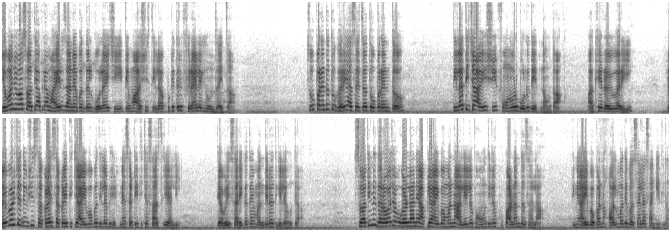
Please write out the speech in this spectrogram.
जेव्हा जेव्हा स्वाती आपल्या माहेरी जाण्याबद्दल बोलायची तेव्हा आशिष तिला कुठेतरी फिरायला घेऊन जायचा. जोपर्यंत तो घरी असायचा तोपर्यंत तिला तिच्या आईशी फोनवर बोलू देत नव्हता. अखेर रविवारी रविवारच्या दिवशी सकाळी सकाळी तिच्या आईबाबा तिला भेटण्यासाठी तिच्या सासरी आली. त्यावेळी सारिकाताई मंदिरात गेल्या होत्या. स्वातीने दरवाजा उघडला आणि आपल्या आईबाबांना आलेलं पाहून तिला खूप आनंद झाला. तिने आईबाबांना हॉलमध्ये बसायला सांगितलं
